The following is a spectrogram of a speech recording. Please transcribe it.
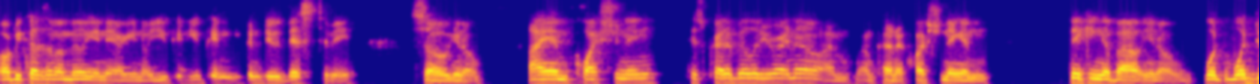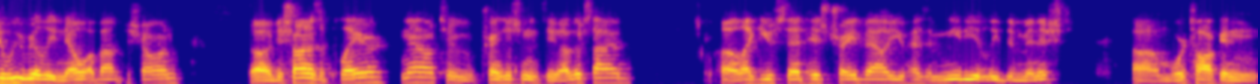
or because I'm a millionaire. You know, you can you can you can do this to me. So you know, I am questioning his credibility right now. I'm I'm kind of questioning and thinking about you know what what do we really know about Deshaun? Uh, Deshaun is a player now to transition into the other side. Uh, like you said, his trade value has immediately diminished um, we're talking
